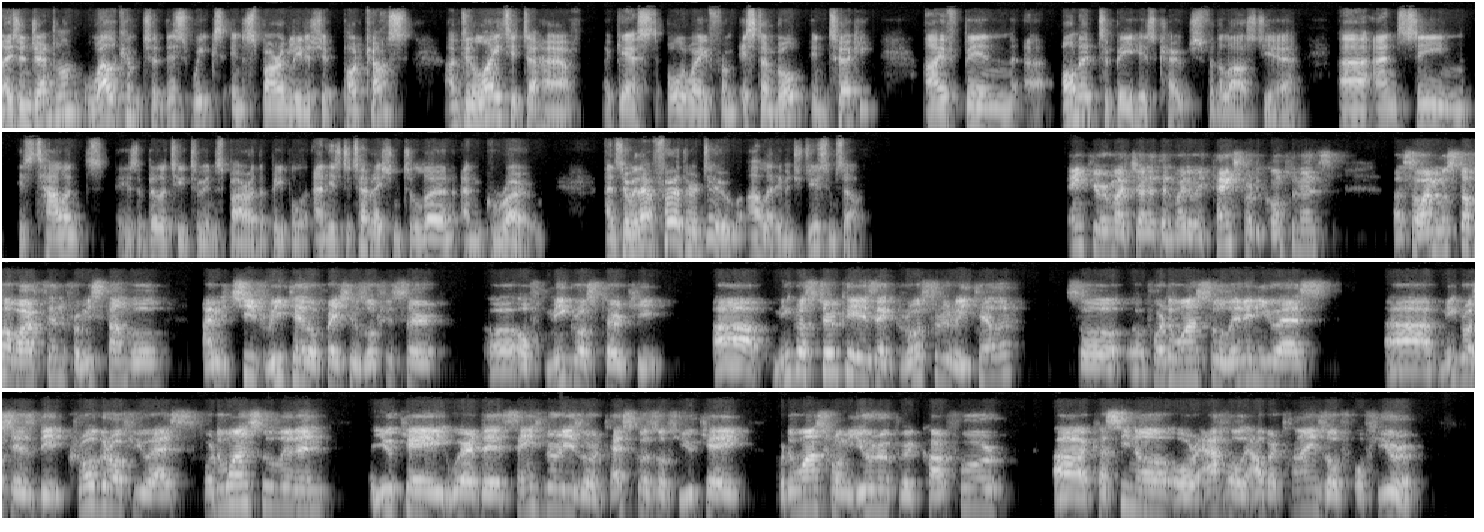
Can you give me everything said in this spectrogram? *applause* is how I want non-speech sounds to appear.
Ladies and gentlemen, welcome to this week's Inspiring Leadership podcast. I'm delighted to have a guest all the way from Istanbul in Turkey. I've been uh, honored to be his coach for the last year uh, and seen his talent, his ability to inspire other people, and his determination to learn and grow. And so, without further ado, I'll let him introduce himself. Thank you very much, Jonathan. By the way, thanks for the compliments. Uh, so I'm Mustafa Bartın from Istanbul. I'm the Chief Retail Operations Officer uh, of Migros Turkey. Uh, Migros Turkey is a grocery retailer. So uh, for the ones who live in US, uh, Migros is the Kroger of US. For the ones who live in UK, we're the Sainsbury's or Tesco's of UK. For the ones from Europe, we're Carrefour, uh, Casino, or Ahold Albert Heijn's of, of Europe.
